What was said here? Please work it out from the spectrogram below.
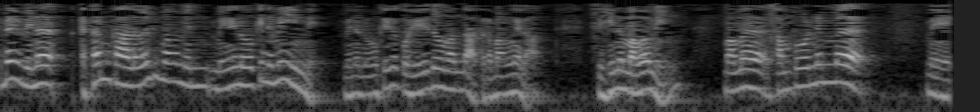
හැබැයි වෙන ඇතම් කාලවලදී මම මේ ලෝකෙ නෙමෙයි ඉන්නේ. වෙන ලෝකයක කොහේදෝ මන්ද අතරමං වෙලා සිහින මවමින් මම සම්පූර්ණයෙන්ම මේ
